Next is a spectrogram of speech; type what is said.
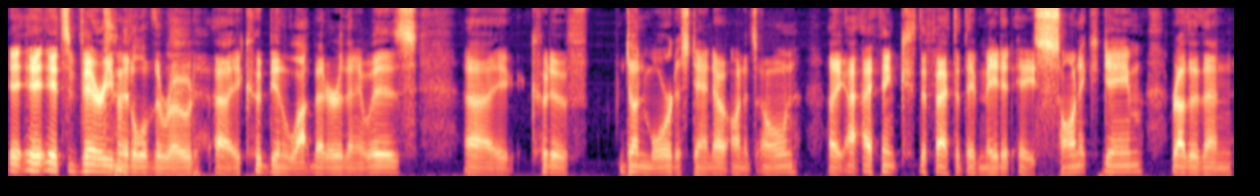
it, it's very middle of the road. Uh, it could be a lot better than it is. Uh, it could have done more to stand out on its own. Like I, I think the fact that they've made it a Sonic game rather than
